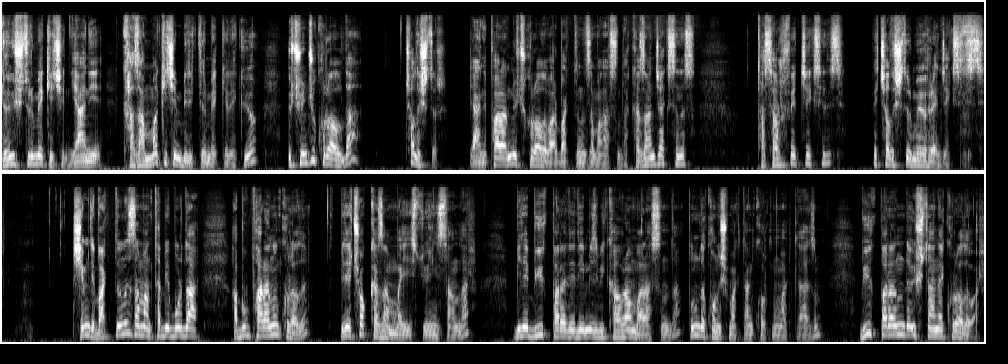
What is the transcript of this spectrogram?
dönüştürmek için yani kazanmak için biriktirmek gerekiyor. Üçüncü kuralı da çalıştır. Yani paranın üç kuralı var baktığınız zaman aslında. Kazanacaksınız, tasarruf edeceksiniz ve çalıştırmayı öğreneceksiniz. Şimdi baktığınız zaman tabii burada ha bu paranın kuralı. Bir de çok kazanmayı istiyor insanlar. Bir de büyük para dediğimiz bir kavram var aslında. Bunu da konuşmaktan korkmamak lazım. Büyük paranın da üç tane kuralı var.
